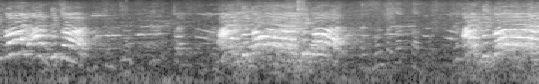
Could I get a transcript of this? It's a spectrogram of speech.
আর্জিকর আর্জিকর। আর্জিকর আর্জিকর। আর্জিকর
